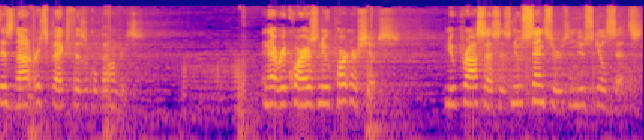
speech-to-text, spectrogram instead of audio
does not respect physical boundaries. And that requires new partnerships, new processes, new sensors, and new skill sets.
